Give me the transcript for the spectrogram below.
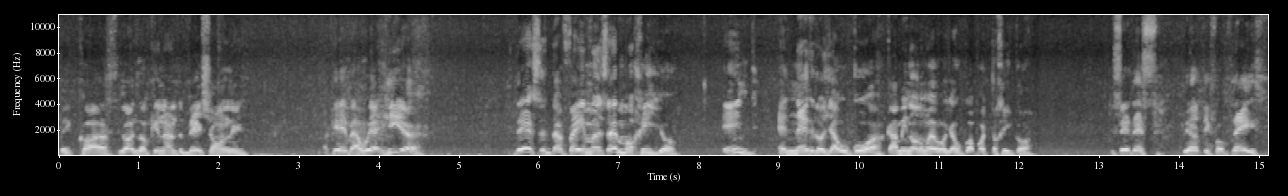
because you're looking on the beach only okay but we're here this is the famous El Mojillo in El Negro, Yabucoa, Camino Nuevo, Yabucoa, Puerto Rico. You see this beautiful place.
